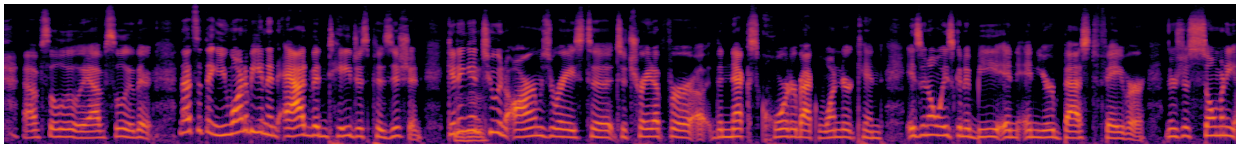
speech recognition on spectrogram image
Absolutely, absolutely. There, and that's the thing. You want to be in an advantageous position. Getting Mm-hmm. into an arms race to to trade up for uh, the next quarterback wonderkind isn't always going to be in in your best favor. There's just so many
